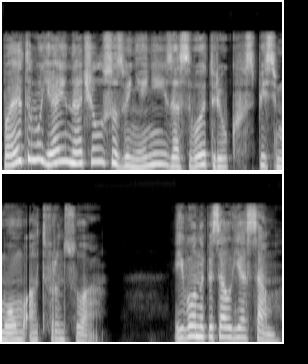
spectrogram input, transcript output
Поэтому я и начал с извинений за свой трюк с письмом от Франсуа. Его написал я сам,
